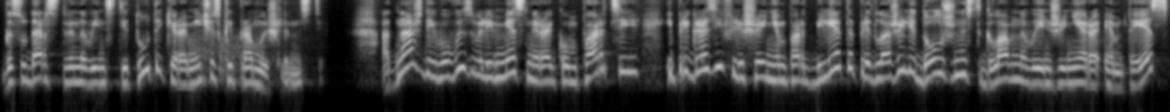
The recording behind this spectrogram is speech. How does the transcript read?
Государственного института керамической промышленности. Однажды его вызвали в местный райком партии и, пригрозив лишением партбилета, предложили должность главного инженера МТС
